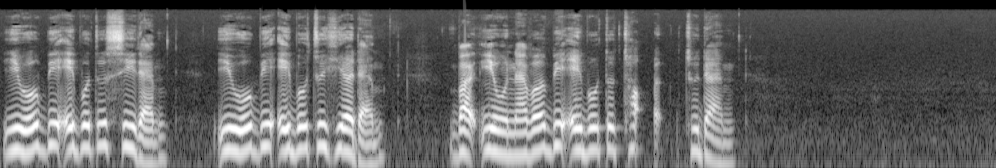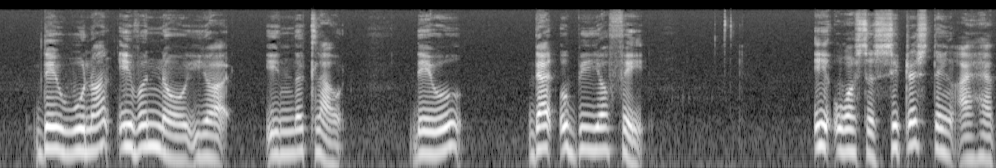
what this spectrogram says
You will be able to see them, you will be able to hear them, but you will never be able to talk to them. They would not even know you are in the cloud. They will that would be your fate. It was the sickest thing I have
